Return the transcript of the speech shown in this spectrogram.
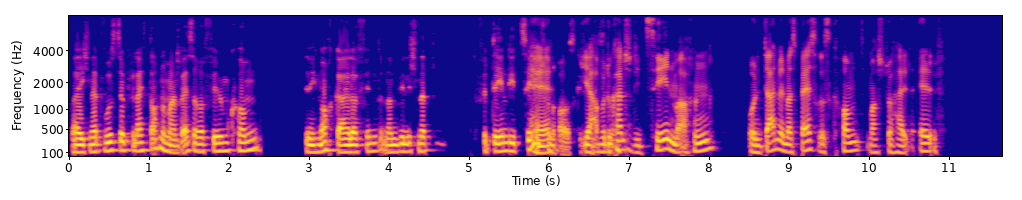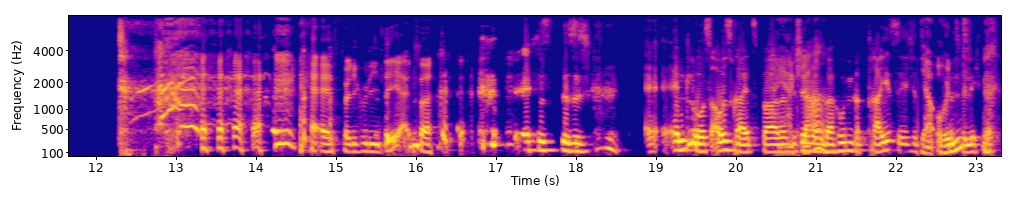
Weil ich nicht wusste, ob vielleicht doch nochmal ein besserer Film kommt, den ich noch geiler finde. Und dann will ich nicht für den die 10 Hä? schon rausgeschmissen. Ja, aber du kannst die 10 machen und dann, wenn was Besseres kommt, machst du halt 11. Ey, voll die gute Idee einfach. Das ist, das ist endlos ausreizbar. Dann ja, du bei 130. Ja, und? Das will ich nicht.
